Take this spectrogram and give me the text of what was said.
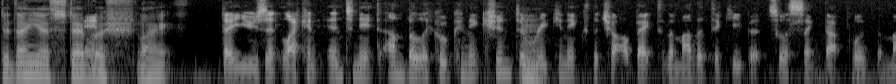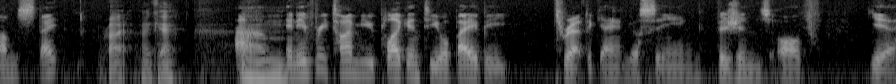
Did they establish like? they use it like an internet umbilical connection to Mm. reconnect the child back to the mother to keep it sort of synced up with the mum's state Right. Okay. Um, Um, and every time you plug into your baby throughout the game, you're seeing visions of, yeah,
